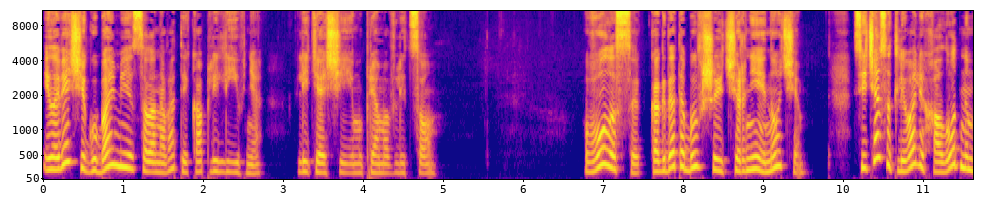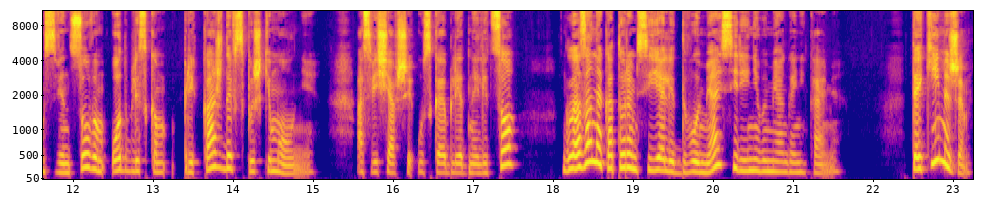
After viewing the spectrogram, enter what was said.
и ловящий губами солоноватые капли ливня, летящие ему прямо в лицо. Волосы, когда-то бывшие чернее ночи, сейчас отливали холодным свинцовым отблеском при каждой вспышке молнии, освещавшей узкое бледное лицо, глаза на котором сияли двумя сиреневыми огоньками. Такими же,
